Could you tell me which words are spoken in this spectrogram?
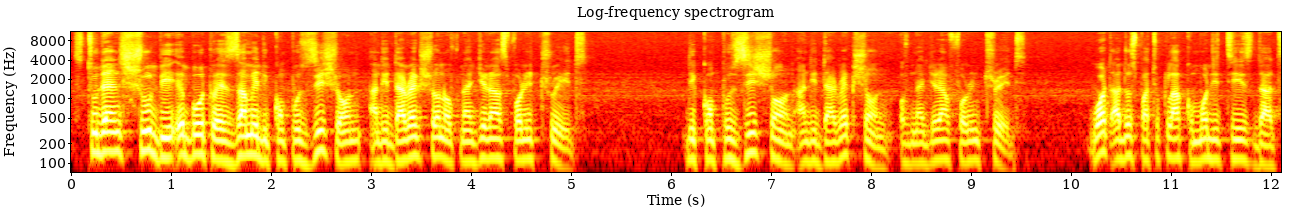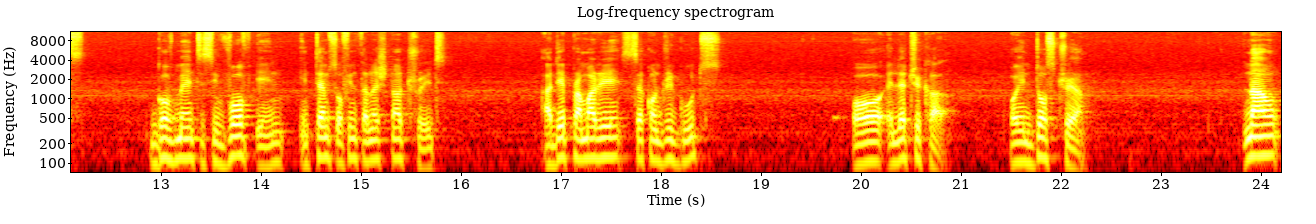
Students should be able to examine the composition and the direction of Nigeria's foreign trade the composition and the direction of Nigerian foreign trade. What are those particular commodities that government is involved in in terms of international trade? Are they primary, secondary goods, or electrical, or industrial? Now,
